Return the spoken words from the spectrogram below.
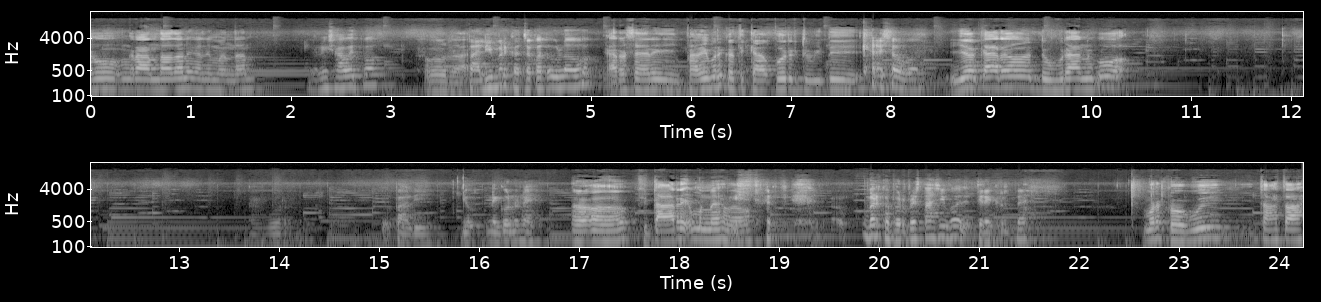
Aku ngerantau to ning Kalimantan. Ini sawit po. Ora. Bali mergo cokot ulo. Karo seri Bali mergo digabur duwite. Kare sapa? Iya karo duranku kok. Ngawur. Yuk Bali. Yuk ning kono neh. Heeh, ditarik meneh to. Mergo berprestasi po direkrut neh. Mergo kuwi cacah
